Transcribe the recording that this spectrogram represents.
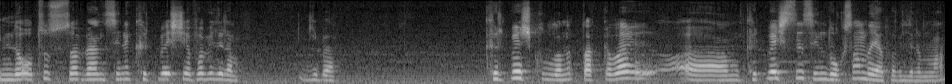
Şimdi 30 sa ben seni 45 yapabilirim gibi. 45 kullanıp dakikada eee, 45 ise seni 90 da yapabilirim lan.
